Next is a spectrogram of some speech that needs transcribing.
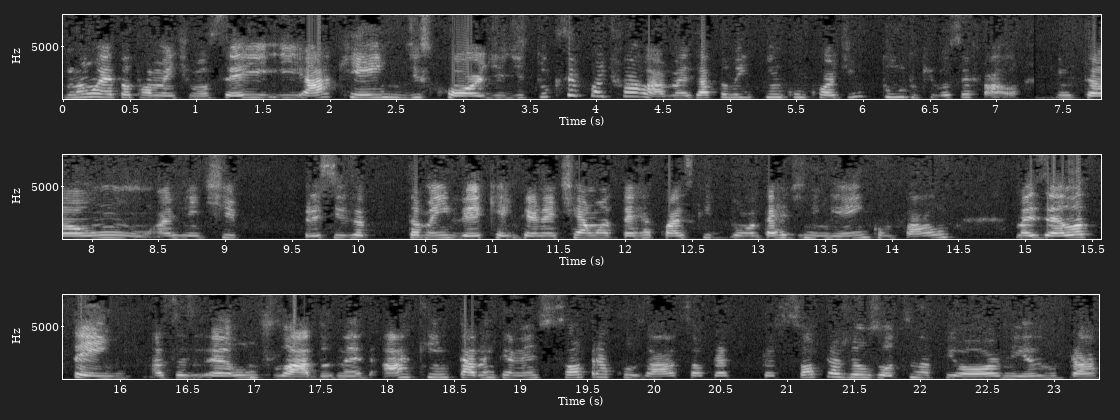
Não é totalmente você, e, e, há quem discorde de tudo que você pode falar, mas há também quem concorde em tudo que você fala. Então, a gente precisa também ver que a internet é uma terra quase que uma terra de ninguém, como falam, mas ela tem é, uns lados, né? Há quem tá na internet só para acusar, só para só para ver os outros na pior mesmo, para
